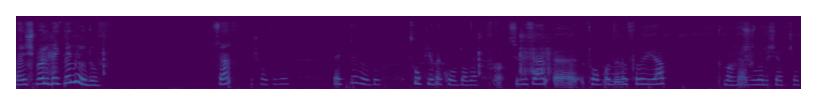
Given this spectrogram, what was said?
Ben hiç böyle beklemiyordum. Sen? Mu? Beklemiyordum. Çok yemek oldu ama. Şimdi sen e, topladığını fırın yap. Tamam. Ben bunları şey yapacağım.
